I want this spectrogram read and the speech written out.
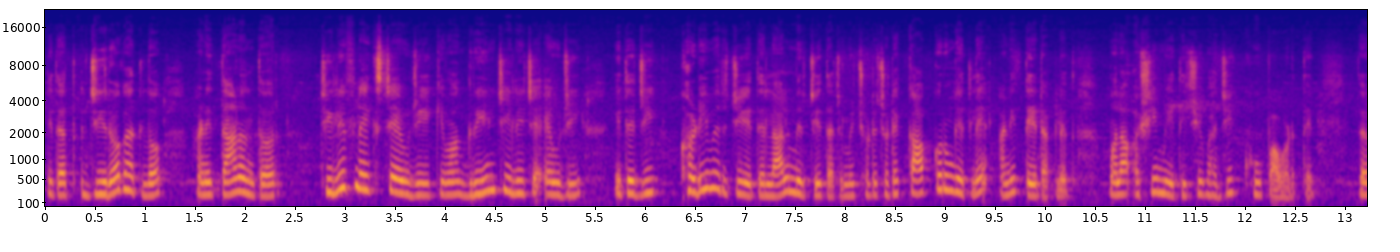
की त्यात जिरं घातलं आणि त्यानंतर चिली फ्लेक्सच्या ऐवजी किंवा ग्रीन चिलीच्या ऐवजी इथे जी खडी मिरची येते लाल मिरची त्याचे मी छोटे छोटे काप करून घेतले आणि ते टाकलेत. मला अशी मेथीची भाजी खूप आवडते. तर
